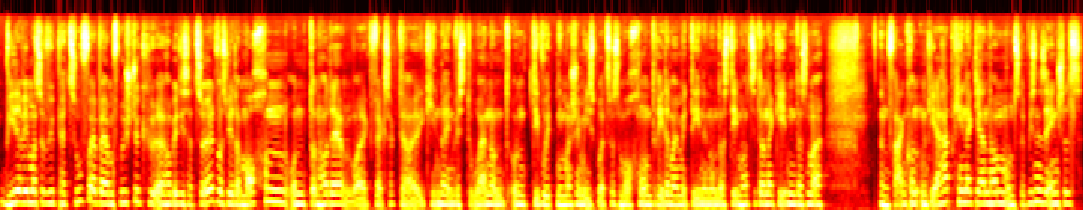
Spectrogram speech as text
wieder, wie man so wie per Zufall beim Frühstück äh, habe ich das erzählt, was wir da machen. Und dann hat er mal gesagt, ja, ich kenne da Investoren und, und die wollten immer schon im E-Sports was machen und rede mal mit denen. Und aus dem hat sich dann ergeben, dass wir einen Frank und einen Gerhard kennengelernt haben, unsere Business Angels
